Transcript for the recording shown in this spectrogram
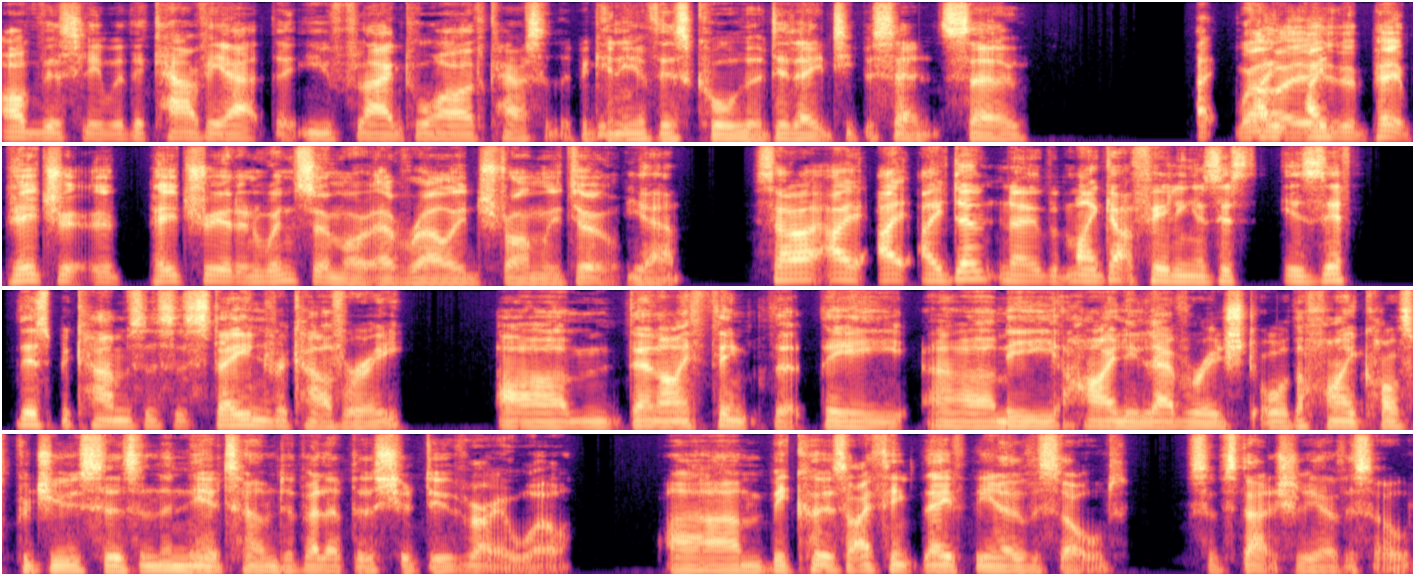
obviously, with the caveat that you flagged Wildcat at the beginning of this call that did 80%. So, I, well, I, I, Patriot, Patriot and Winsome have rallied strongly too. Yeah. So I, I, I don't know, but my gut feeling is this, is if this becomes a sustained recovery, um, then I think that the um, the highly leveraged or the high cost producers and the near term developers should do very well um, because I think they've been oversold, substantially oversold.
